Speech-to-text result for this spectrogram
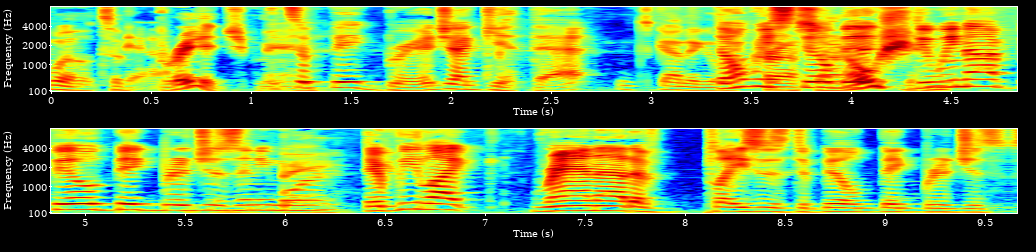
Well, it's a Yeah. bridge, man. It's a big bridge. I get that. it's got to go. Don't we across still build? Ocean. Do we not build big bridges anymore? Right. Have we like ran out of places to build big bridges?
